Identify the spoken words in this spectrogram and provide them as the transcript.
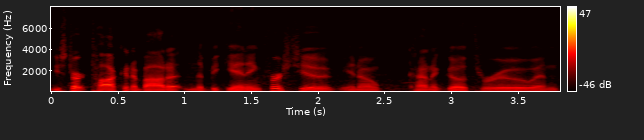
you start talking about it in the beginning. First, you you know kind of go through and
